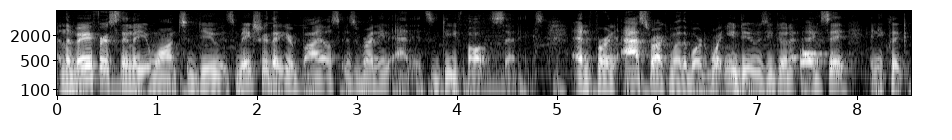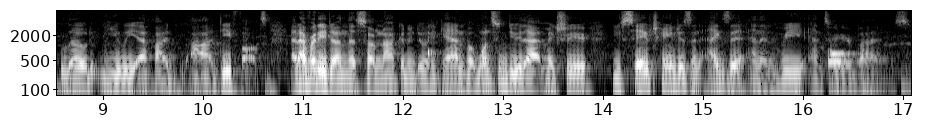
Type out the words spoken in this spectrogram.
and the very first thing that you want to do is make sure that your BIOS is running at its default settings. And for an ASRock motherboard, what you do is you go to exit and you click load UEFI uh, defaults. And I've already done this, so I'm not gonna do it again, but once you do that, make sure you save changes and exit and then re-enter your BIOS.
